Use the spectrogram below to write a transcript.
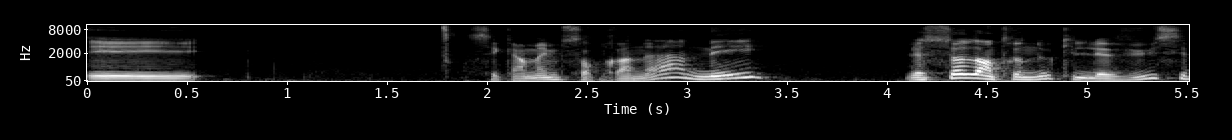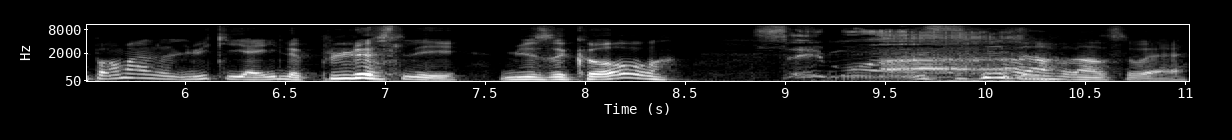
Et c'est quand même surprenant, mais le seul d'entre nous qui l'a vu, c'est probablement lui qui a eu le plus les musicals. C'est moi! C'est Jean-François.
